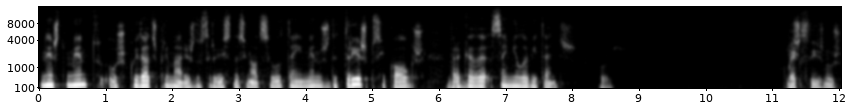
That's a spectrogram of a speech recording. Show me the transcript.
Neste momento, os cuidados primários do Serviço Nacional de Saúde têm menos de 3 psicólogos para uhum. cada 100 mil habitantes. Pois. Como é que se diz nos,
